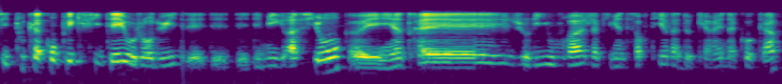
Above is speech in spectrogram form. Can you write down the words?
c'est toute la complexité aujourd'hui des, des, des, migrations euh, et un très joli ouvrage là qui vient de sortir là de Karen Akoka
